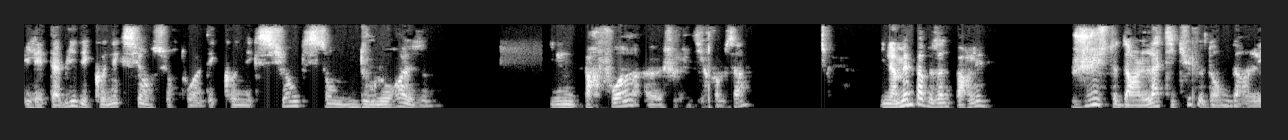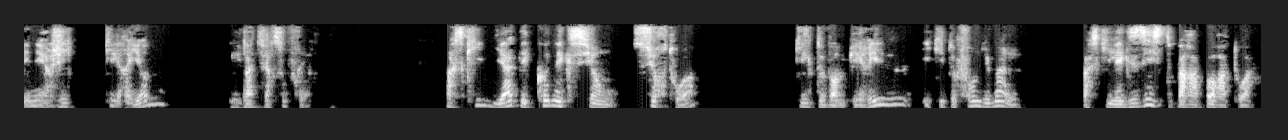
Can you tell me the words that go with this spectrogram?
établit des connexions sur toi, des connexions qui sont douloureuses. parfois, euh, je vais le dire comme ça, il n'a même pas besoin de parler. Juste dans l'attitude, donc dans l'énergie qu'il rayonne, il va te faire souffrir. Parce qu'il y a des connexions sur toi qui te vampirisent et qui te font du mal. Parce qu'il existe par rapport à toi.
